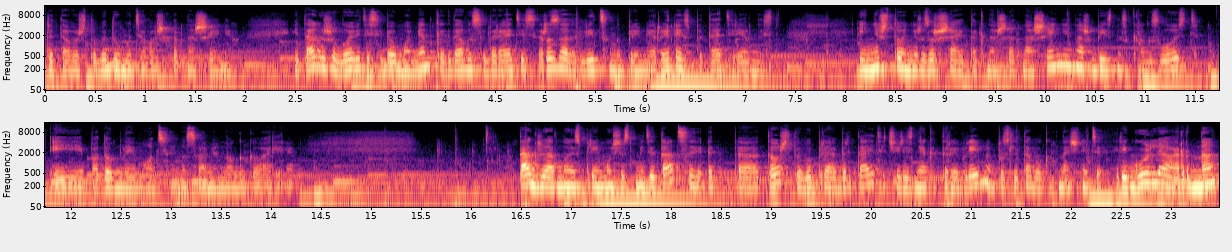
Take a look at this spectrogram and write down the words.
для того, чтобы думать о ваших отношениях. И также ловите себя в момент, когда вы собираетесь разозлиться, например, или испытать ревность. И ничто не разрушает так наши отношения, наш бизнес, как злость и подобные эмоции. Мы с вами много говорили. Также одно из преимуществ медитации — это то, что вы приобретаете через некоторое время после того, как начнете регулярно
